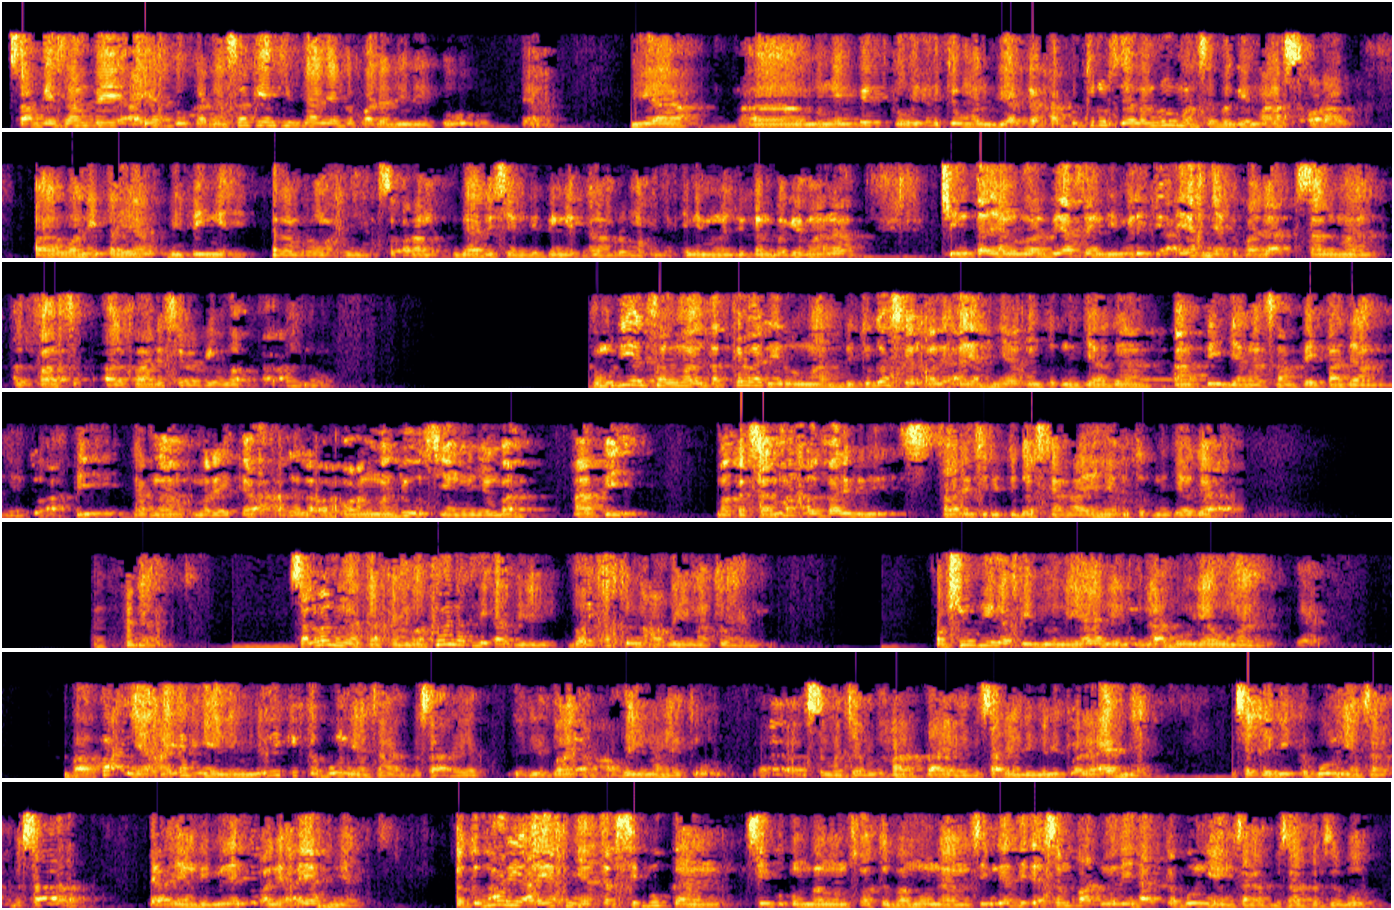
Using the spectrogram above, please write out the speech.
Sampai-sampai ayahku karena saking cintanya kepada diriku, ya, dia uh, mengimpitku, yaitu membiarkan aku terus dalam rumah sebagaimana seorang uh, wanita yang dipingit dalam rumahnya, seorang gadis yang dipingit dalam rumahnya. Ini menunjukkan bagaimana cinta yang luar biasa yang dimiliki ayahnya kepada Salman Al-Faris Al-Faris radhiyallahu anhu. Kemudian Salman tatkala di rumah ditugaskan oleh ayahnya untuk menjaga api jangan sampai padam, yaitu api karena mereka adalah orang-orang majus yang menyembah api. Maka Salman Al-Farisi ditugaskan ayahnya untuk menjaga padam. Salman mengatakan, "Wa kanat li abi dhai'atun 'azimatun." Fashubila fi dunyanin lahu yawman. Ya bapaknya, ayahnya ini memiliki kebun yang sangat besar ya. Jadi dhaif azimah itu uh, semacam harta yang besar yang dimiliki oleh ayahnya. Bisa jadi kebun yang sangat besar ya yang dimiliki oleh ayahnya. Suatu hari ayahnya tersibukkan, sibuk membangun suatu bangunan sehingga tidak sempat melihat kebunnya yang sangat besar tersebut.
